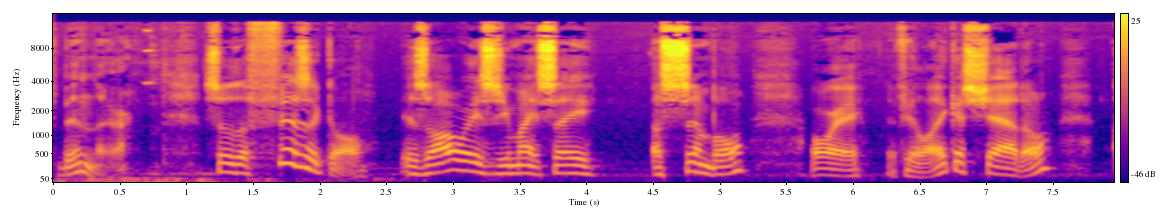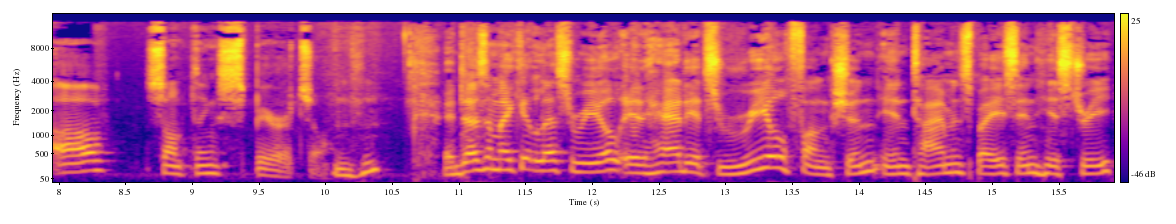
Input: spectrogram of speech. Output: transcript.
been there. So the physical is always, you might say, a symbol, or a, if you like, a shadow of something spiritual. It doesn't make it less real. It had its real function in time and space, in history.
